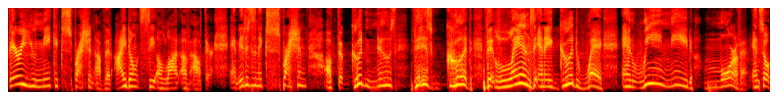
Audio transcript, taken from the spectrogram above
very unique expression of that I don't see a lot of out there. And it is an expression of the good news that is good, that lands in a good way. And we need more of it. And so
